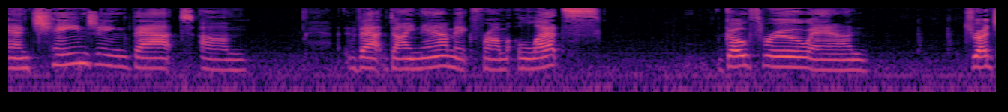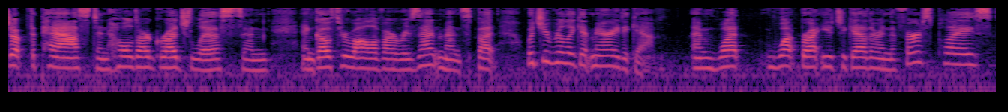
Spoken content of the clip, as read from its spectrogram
and changing that um, that dynamic from let's go through and dredge up the past and hold our grudge lists and, and go through all of our resentments, but would you really get married again? And what what brought you together in the first place?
